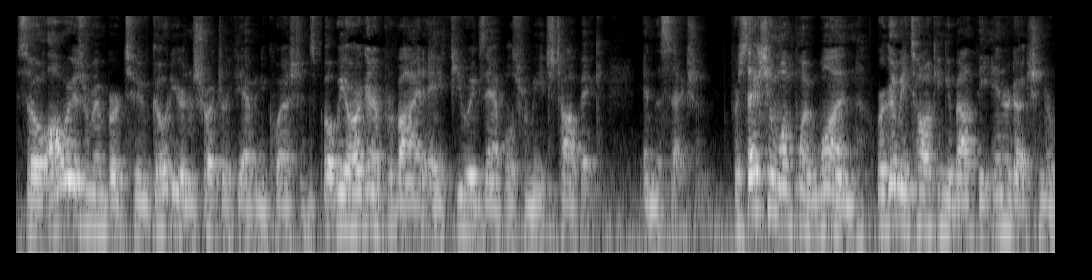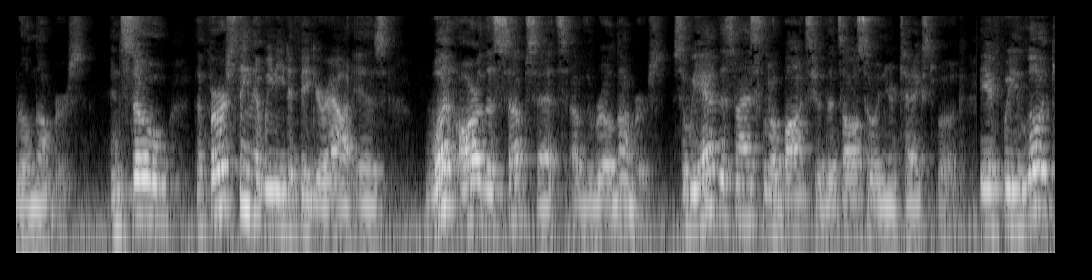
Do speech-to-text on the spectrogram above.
So always remember to go to your instructor if you have any questions, but we are gonna provide a few examples from each topic in the section. For section 1.1, we're going to be talking about the introduction to real numbers. And so the first thing that we need to figure out is what are the subsets of the real numbers? So we have this nice little box here that's also in your textbook. If we look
